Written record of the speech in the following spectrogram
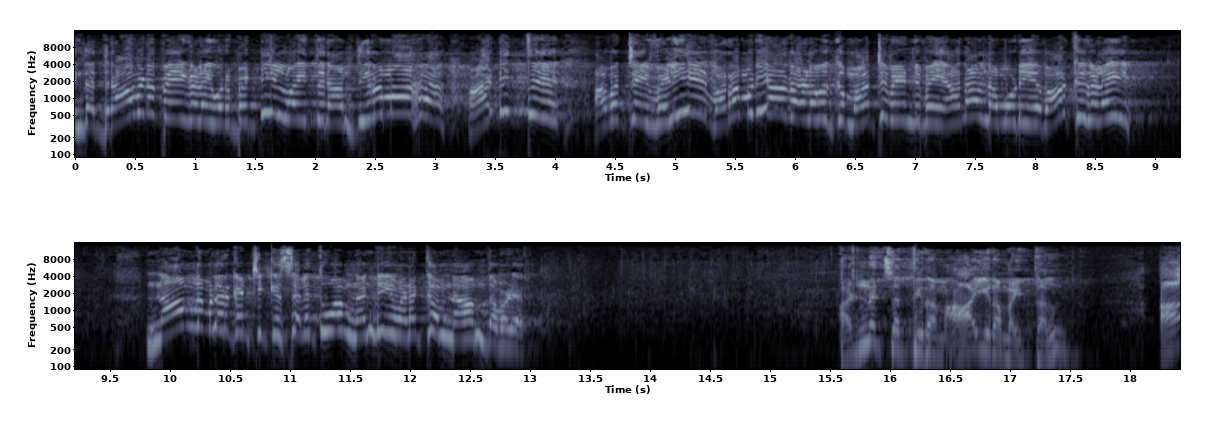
இந்த திராவிட பேய்களை ஒரு பெட்டியில் வைத்து நாம் திறமாக அடித்து அவற்றை வெளியே வர முடியாத அளவுக்கு மாற்ற வேண்டுமே. ஆனால் நம்முடைய வாக்குகளை நாம் தமிழர் கட்சிக்கு செலுத்துவோம். நன்றி வணக்கம். நாம் தமிழர். அன்னச்சத்திரம் ஆயிரம் வைத்தல் ஆலை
